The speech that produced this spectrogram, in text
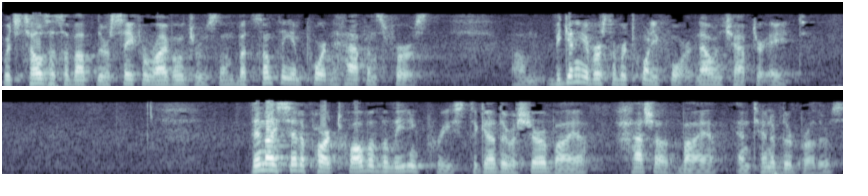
which tells us about their safe arrival in Jerusalem, but something important happens first. Um, beginning of verse number 24, now in chapter 8. Then I set apart twelve of the leading priests, together with Sherebiah, Hashabiah, and ten of their brothers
